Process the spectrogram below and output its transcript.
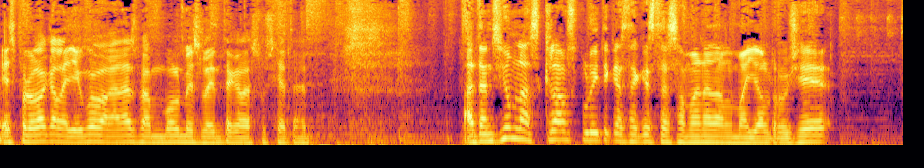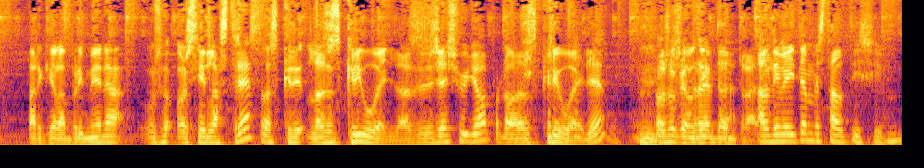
és prova que la llengua a vegades va molt més lenta que la societat. Atenció amb les claus polítiques d'aquesta setmana del Maiol Roger, perquè la primera... O, o sigui, les tres les, les escriu ell. Les llegeixo jo, però les escriu ell, eh? Poso que Això. El nivell també està altíssim.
